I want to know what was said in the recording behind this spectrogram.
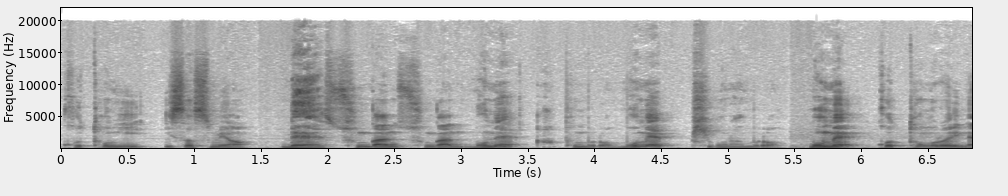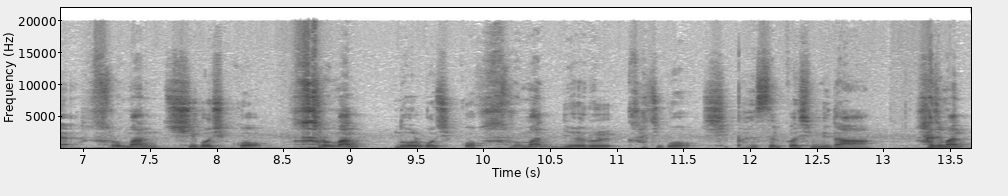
고통이 있었으며 매 순간순간 몸의 아픔으로, 몸의 피곤함으로, 몸의 고통으로 인해 하루만 쉬고 싶고, 하루만 놀고 싶고, 하루만 여유를 가지고 싶어 했을 것입니다. 하지만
